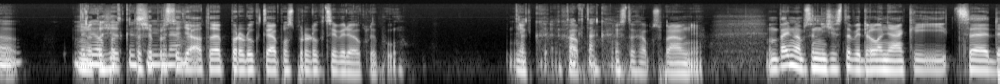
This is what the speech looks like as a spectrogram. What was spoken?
uh, no, takže, takže prostě děláte produkci a postprodukci videoklipů. Něk, tak, chápu, tak, tak. Jestli to chápu správně. Mám tady napsaný, že jste vydala nějaký CD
